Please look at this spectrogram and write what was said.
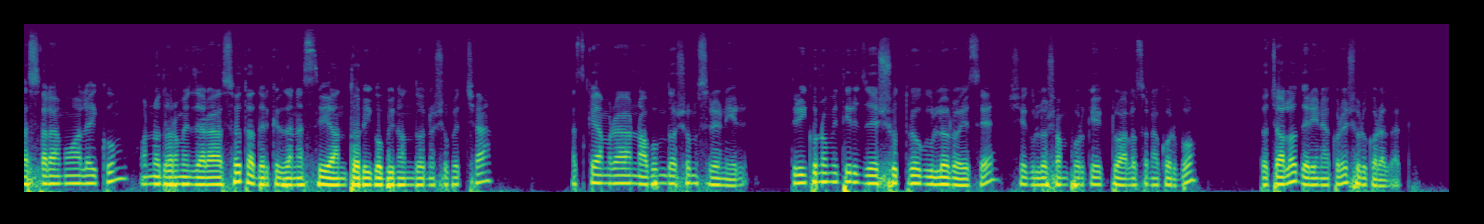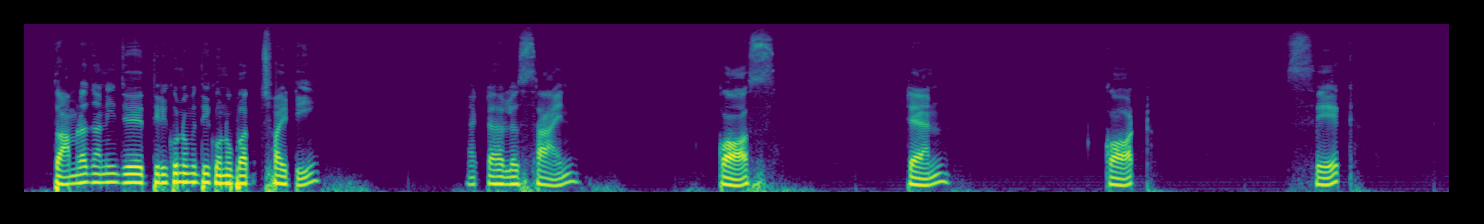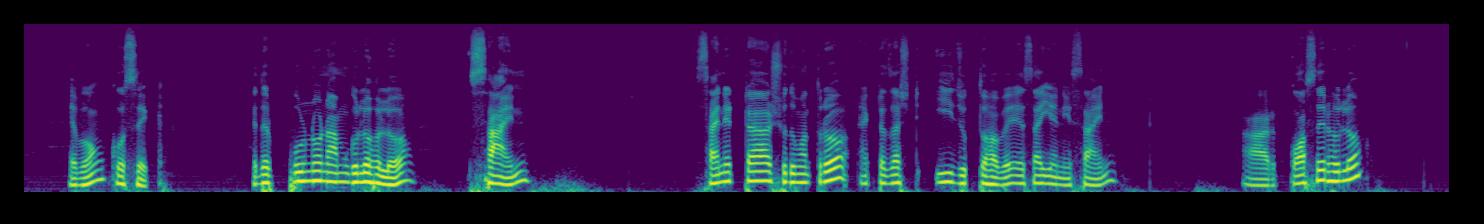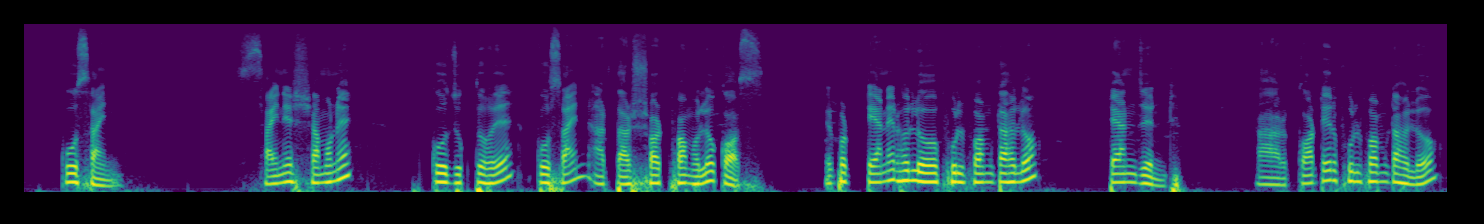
আসসালামু আলাইকুম। অন্য ধর্মে যারা আছো, তাদেরকে জানাচ্ছি আন্তরিক অভিনন্দন ও শুভেচ্ছা। আজকে আমরা নবম, দশম শ্রেণির ত্রিকোণমিতির যে সূত্রগুলো রয়েছে, সেগুলো সম্পর্কে একটু আলোচনা করব। তো চলো, দেরি না করে শুরু করা যাক। তো আমরা জানি যে ত্রিকোণমিতিক অনুপাত ছয়টি। একটা হলো সাইন, কস, ট্যান, কট, সেক এবং কোসেক। এদের পূর্ণ নামগুলো হলো সাইন। সাইনেরটা শুধুমাত্র একটা জাস্ট ই যুক্ত হবে S I N E sine. আর কসের হলো কোসাইন। সাইনের সামনে কো যুক্ত হয়ে কোসাইন আর তার শর্ট ফর্ম হলো কস। এরপর ট্যানের হলো ফুল ফর্মটা হলো ট্যানজেন্ট। আর কটের ফুল ফর্মটা হলো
